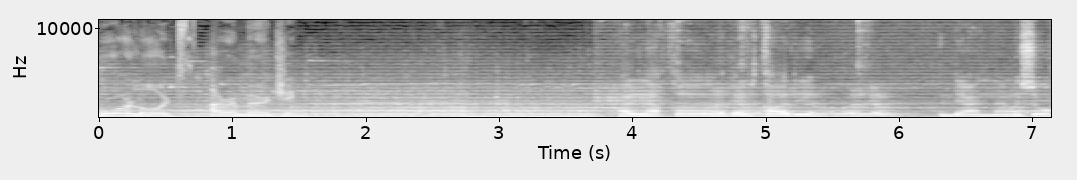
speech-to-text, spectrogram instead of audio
Warlords are emerging. هلا القاضي اللي عندنا نسوا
